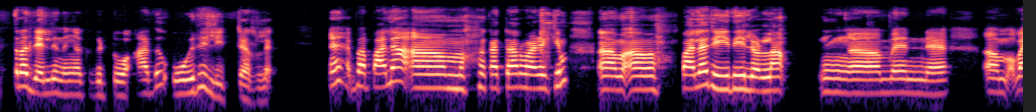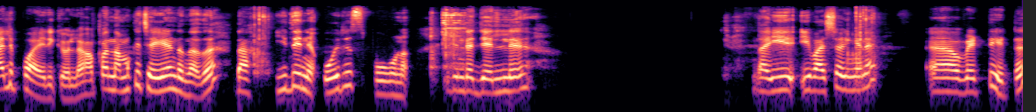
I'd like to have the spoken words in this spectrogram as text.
എത്ര ജെല്ല് നിങ്ങൾക്ക് കിട്ടുമോ അത് ഒരു ലിറ്ററിൽ ഇപ്പൊ പല കറ്റാർ വാഴയ്ക്കും പല രീതിയിലുള്ള പിന്നെ വലിപ്പമായിരിക്കുമല്ലോ. അപ്പൊ നമുക്ക് ചെയ്യേണ്ടുന്നത് ദാ ഇതിന് ഒരു സ്പൂണ്. ഇതിന്റെ ജെല്ല് ഈ ഈ വശം ഇങ്ങനെ വെട്ടിയിട്ട്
